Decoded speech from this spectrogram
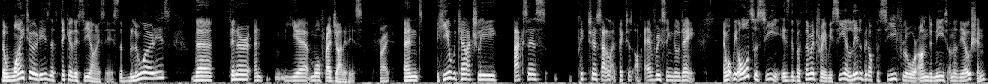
The whiter it is, the thicker the sea ice is. The bluer it is, the thinner and yeah more fragile it is. Right. And here we can actually access pictures, satellite pictures of every single day. And what we also see is the bathymetry. We see a little bit of the seafloor underneath, under the ocean.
